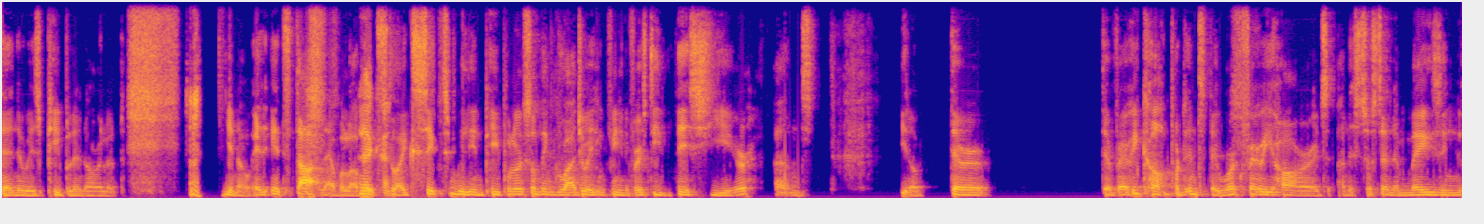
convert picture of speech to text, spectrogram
than there is people in Ireland. you know, it, it's that level of okay. it's like six million people or something graduating from university this year, and you know they're they're very competent. They work very hard, and it's just an amazing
